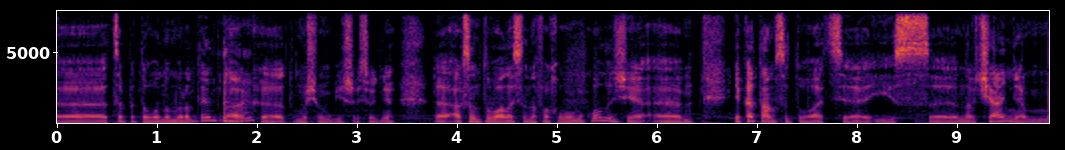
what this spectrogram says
е, це ПТО номер один, так е, тому що ми більше сьогодні е, акцентувалися на фаховому коледжі. Е, яка там ситуація із е, навчанням?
